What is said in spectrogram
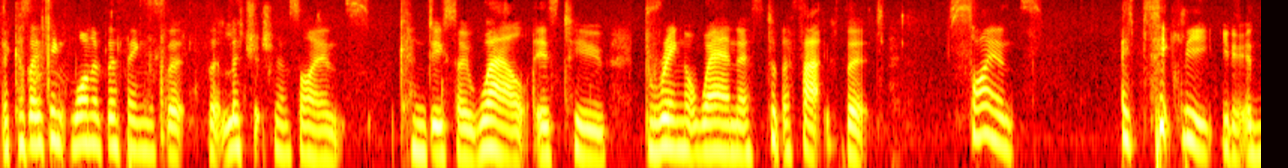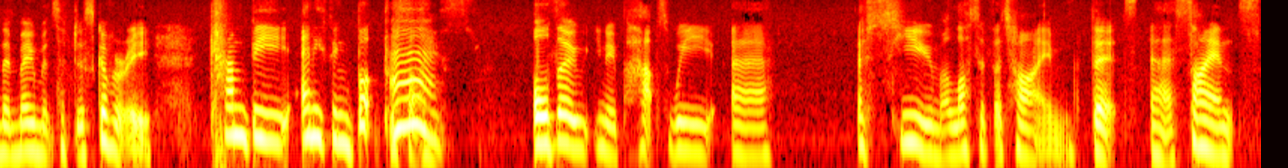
because I think one of the things that, that literature and science can do so well is to bring awareness to the fact that science, particularly you know in the moments of discovery, can be anything but mm. precise. Mm. Although you know perhaps we uh, assume a lot of the time that uh, science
